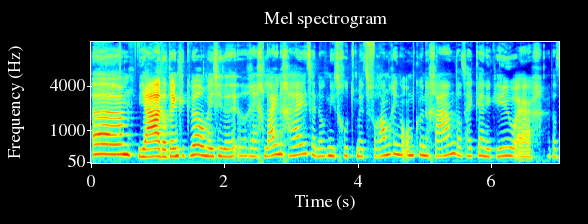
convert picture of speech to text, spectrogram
Um, ja, dat denk ik wel. Een beetje de rechtlijnigheid en ook niet goed met veranderingen om kunnen gaan. Dat herken ik heel erg. Dat,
